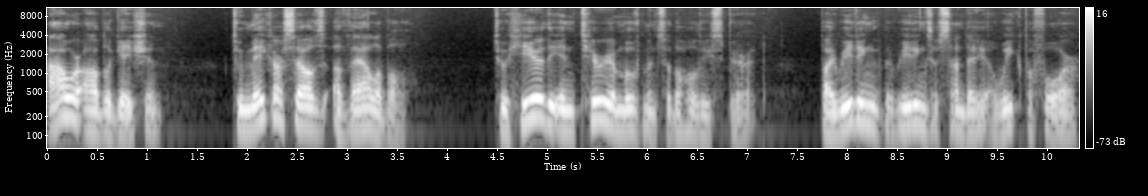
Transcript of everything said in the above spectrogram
our obligation to make ourselves available to hear the interior movements of the Holy Spirit by reading the readings of Sunday a week before,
